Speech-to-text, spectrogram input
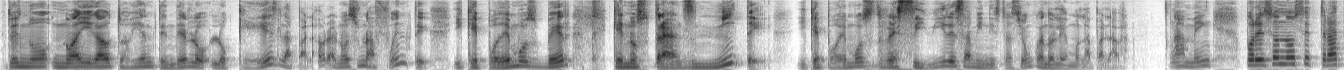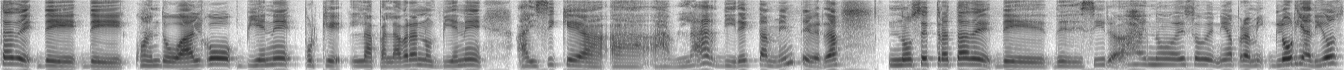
entonces no, no ha llegado todavía a entender lo, lo que es la palabra, no es una fuente y que podemos ver que nos transmite y que podemos recibir esa administración cuando leemos la palabra. Amén. Por eso no se trata de, de, cuando algo viene, porque la palabra nos viene ahí sí que a, hablar directamente, ¿verdad? No se trata de, de, decir, ay, no, eso venía para mí. Gloria a Dios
